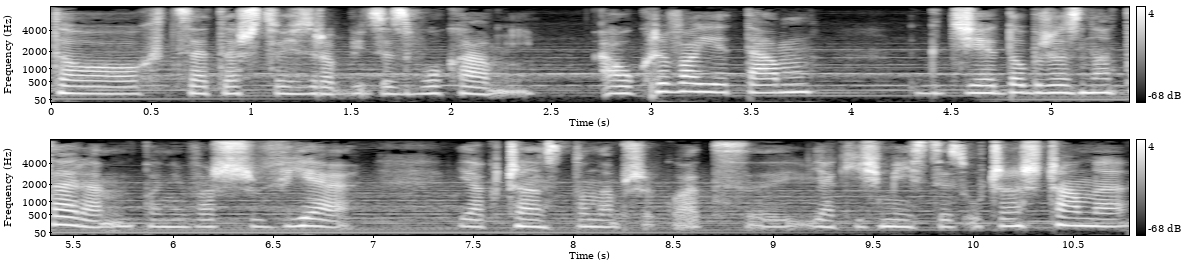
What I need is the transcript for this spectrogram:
to chce też coś zrobić ze zwłokami, a ukrywa je tam, gdzie dobrze zna teren, ponieważ wie, jak często na przykład y, jakieś miejsce jest uczęszczane,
